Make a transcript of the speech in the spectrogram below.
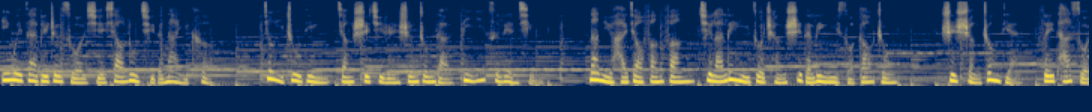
因为在被这所学校录取的那一刻，就已注定将失去人生中的第一次恋情。那女孩叫芳芳，去了另一座城市的另一所高中，是省重点，非她所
